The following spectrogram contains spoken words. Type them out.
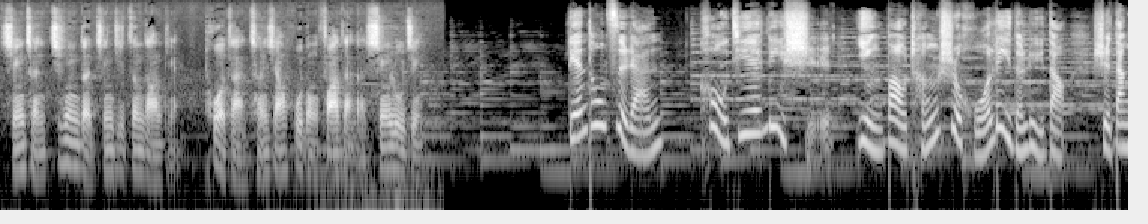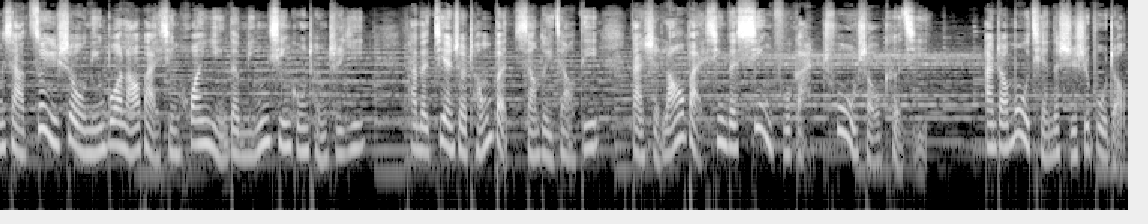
形成新的经济增长点，拓展城乡互动发展的新路径。连通自然。扣接历史、引爆城市活力的绿道，是当下最受宁波老百姓欢迎的明星工程之一。它的建设成本相对较低，但是老百姓的幸福感触手可及。按照目前的实施步骤，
